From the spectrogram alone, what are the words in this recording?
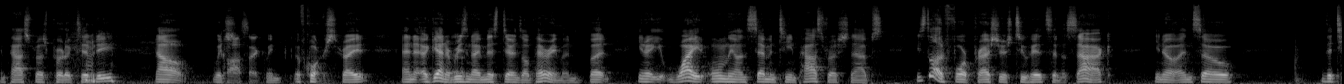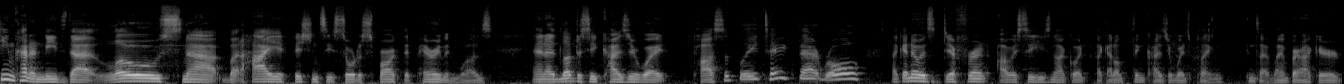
in pass rush productivity. now, which Classic. I mean, of course, right? And again, a reason I missed Denzel Perryman, but you know, White only on 17 pass rush snaps, he still had four pressures, two hits, and a sack. You know, and so the team kind of needs that low snap but high efficiency sort of spark that Perryman was. And I'd love to see Kyzir White possibly take that role. Like I know it's different. Obviously, he's not going. Like I don't think Kyzir White's playing inside linebacker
